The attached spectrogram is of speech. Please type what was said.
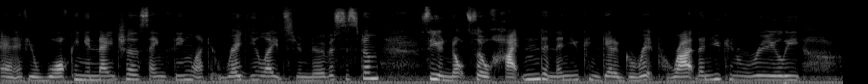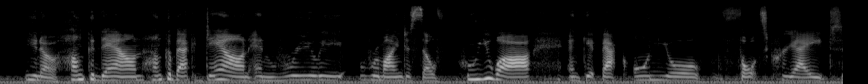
and if you're walking in nature same thing like it regulates your nervous system so you're not so heightened and then you can get a grip right? Then you can really you know, hunker down, hunker back down, and really remind yourself who you are and get back on your thoughts, create,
